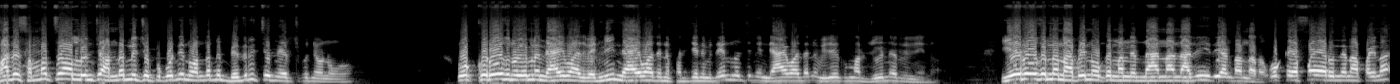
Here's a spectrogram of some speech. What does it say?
పది సంవత్సరాల నుంచి అందరినీ చెప్పుకొని నువ్వు అందరినీ బెదిరించేది నేర్చుకున్నావు నువ్వు. ఒక్కరోజు నువ్వు ఏమైనా న్యాయవాది నీ న్యాయవాదిని పద్దెనిమిది ఏళ్ళ నుంచి నేను న్యాయవాదిని విజయ్ కుమార్ జూనియర్ నేను. ఏ రోజున నా పైన ఒక నన్ను నా- నన్ను అది ఇది అంటున్నారు. ఒక ఎఫ్ఐఆర్ ఉంది నా పైన.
